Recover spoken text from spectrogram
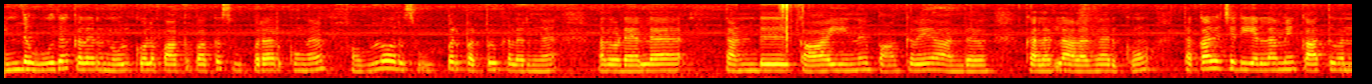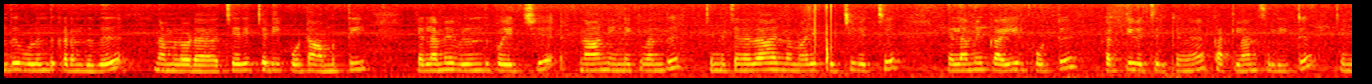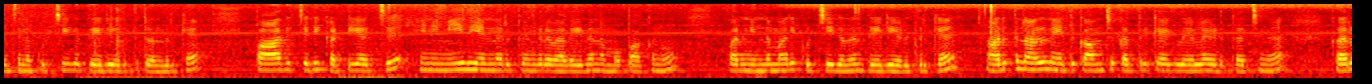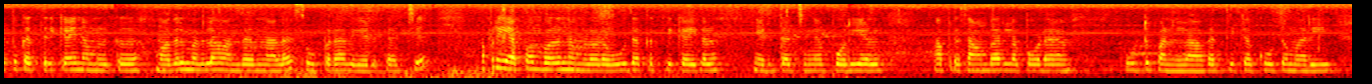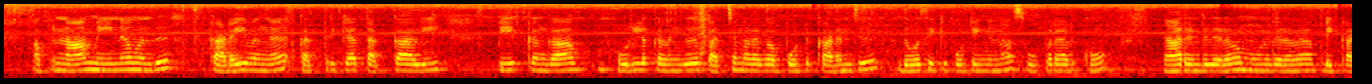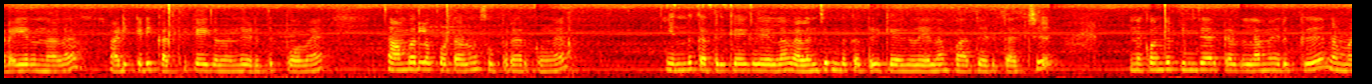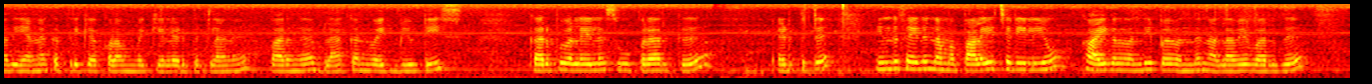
இந்த ஊதா கலர் நூல்கோலை பார்க்க பார்க்க சூப்பராக இருக்குங்க. அவ்வளோ ஒரு சூப்பர் பர்பிள் கலருங்க. அதோட இலை தண்டு காயின்னு பார்க்கவே அந்த கலரில் அழகாக இருக்கும். தக்காளி செடி எல்லாமே காற்று வந்து விழுந்து கிடந்தது. நம்மளோட செரி செடி போட்டு அமுத்தி எல்லாமே விழுந்து போயிடுச்சு. நான் இன்றைக்கி வந்து சின்ன சின்னதாக இந்த மாதிரி குச்சி வச்சு எல்லாமே கயிறு போட்டு கட்டி வச்சுருக்கேங்க. கட்டலான்னு சொல்லிட்டு சின்ன சின்ன குச்சியை தேடி எடுத்துகிட்டு வந்திருக்கேன். பாதி செடி கட்டியாச்சு. இனி மீதி என்ன இருக்குங்கிற வேலையை தான் நம்ம பார்க்கணும். பாருங்கள் இந்த மாதிரி குச்சிகை தான் தேடி எடுத்திருக்கேன். அடுத்த நாள் நேற்று காமிச்ச கத்திரிக்காய்களை எல்லாம் எடுத்தாச்சுங்க. கருப்பு கத்திரிக்காய் நம்மளுக்கு முதல் முதலாக வந்ததுனால சூப்பராக அதை எடுத்தாச்சு. அப்புறம் எப்பவும் போல் நம்மளோட ஊதா கத்திரிக்காய்கள் எடுத்தாச்சுங்க. பொரியல் அப்புறம் சாம்பாரில் போட கூட்டு பண்ணலாம். கத்திரிக்காய் கூட்டு மாதிரி. அப்புறம் நான் மெயினாக வந்து கடைவங்க. கத்திரிக்காய் தக்காளி பீர்க்கங்காய் உருளைக்கிழங்கு பச்சை மிளகாய் போட்டு கடைஞ்சி தோசைக்கு போட்டிங்கன்னா சூப்பராக இருக்கும். நான் ரெண்டு தடவை மூணு தடவை அப்படி கடையிறதுனால அடிக்கடி கத்திரிக்காய்கள் வந்து எடுத்துகிட்டு போவேன். சாம்பாரில் போட்டாலும் சூப்பராக இருக்குங்க. இருந்த கத்திரிக்காய்களையெல்லாம் விளைஞ்சிருந்த கத்திரிக்காய்களை எல்லாம் பார்த்து எடுத்தாச்சு. இன்னும் கொஞ்சம் பிஞ்சாக இருக்கிறது எல்லாமே இருக்குது நம்ம அது எண்ணெய் கத்திரிக்காய் குழம்பு வைக்கையில் எடுத்துக்கலான்னு. பாருங்கள் பிளாக் அண்ட் ஒயிட் பியூட்டிஸ் கருப்பு வெள்ளையில் சூப்பராக இருக்குது எடுத்துட்டு இந்த சைடு நம்ம பழைய செடியிலையும் காய்கள் வந்து இப்போ வந்து நல்லாவே வருது.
